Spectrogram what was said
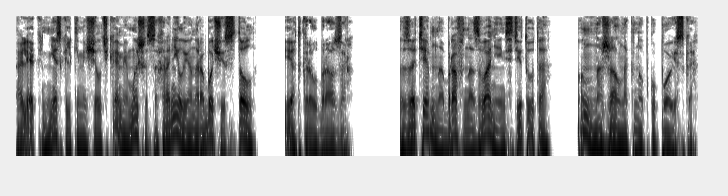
Олег несколькими щелчками мыши сохранил ее на рабочий стол и открыл браузер. Затем, набрав название института, он нажал на кнопку поиска.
